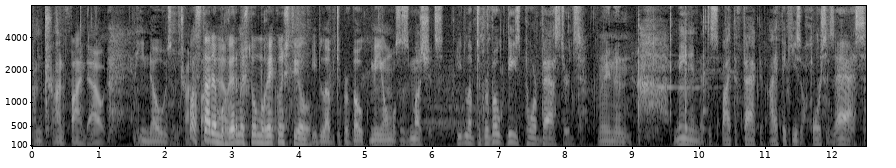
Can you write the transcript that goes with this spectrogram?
I'm trying to find out, and he knows I'm trying Posso to estar find a out. morrer, mas estou a morrer com estilo. He'd love to provoke me almost as much as he'd love to provoke these poor bastards. Meaning, Meaning that despite the fact that I think he's a horse's ass,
